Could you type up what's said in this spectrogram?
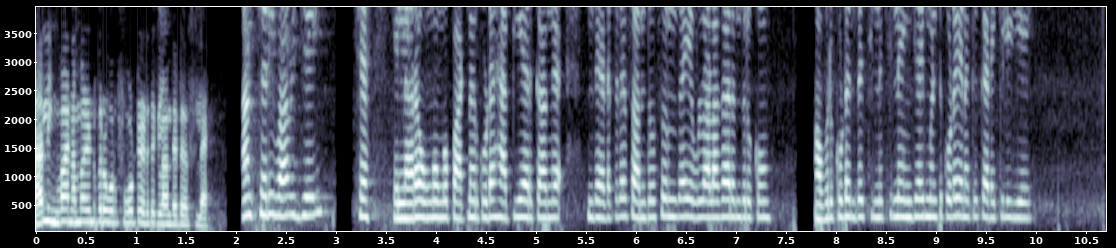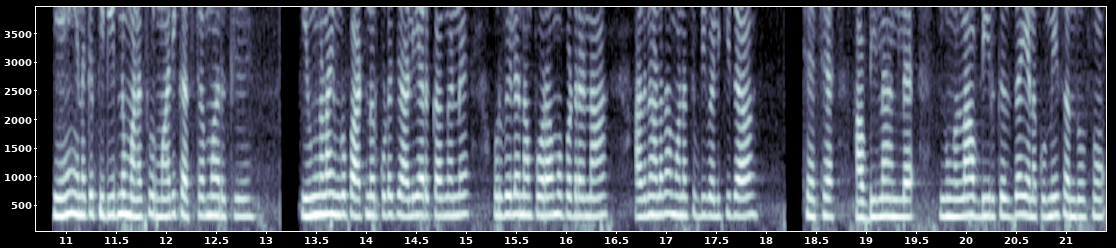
டார்லிங் வா நம்ம ரெண்டு பேரும் ஒரு ஃபோட்டோ எடுத்துக்கலாம் அந்த ட்ரெஸ்ல ஆ சரி வா விஜய். சே எல்லாரும் உங்கவுங்க பார்ட்னர் கூட ஹாப்பியாக இருக்காங்க. இந்த இடத்துல சந்தோஷம் இருந்தால் எவ்வளோ அழகாக இருந்திருக்கும். அவர் கூட இந்த சின்ன சின்ன என்ஜாய்மெண்ட் கூட எனக்கு கிடைக்கலையே. ஏன் எனக்கு திடீர்னு மனசு ஒரு மாதிரி கஷ்டமாக இருக்குது இவங்களாம் இவங்க பார்ட்னர் கூட ஜாலியாக இருக்காங்கன்னு ஒருவேளை நான் பொறாமப்படுறேன்னா அதனால தான் மனசு இப்படி வலிக்குதா? சே சே அப்படிலாம் இல்லை. இவங்கெல்லாம் அப்படி இருக்கிறது தான் எனக்குமே சந்தோஷம்.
